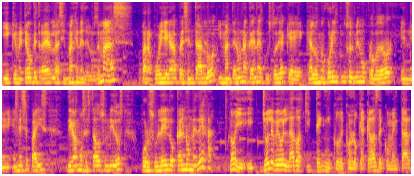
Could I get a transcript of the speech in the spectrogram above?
y que me tengo que traer las imágenes de los demás para poder llegar a presentarlo y mantener una cadena de custodia que, que a lo mejor incluso el mismo proveedor en, eh, en ese país, digamos Estados Unidos, por su ley local no me deja. No, y, y yo le veo el lado aquí técnico de con lo que acabas de comentar.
